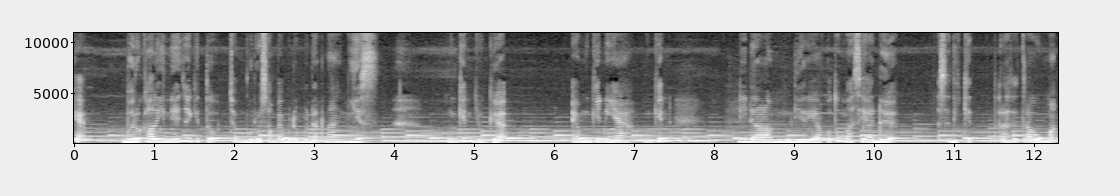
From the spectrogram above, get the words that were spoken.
Kayak baru kali ini aja gitu cemburu sampai bener-bener nangis. Mungkin juga eh mungkin ya mungkin di dalam diri aku tuh masih ada sedikit rasa trauma.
